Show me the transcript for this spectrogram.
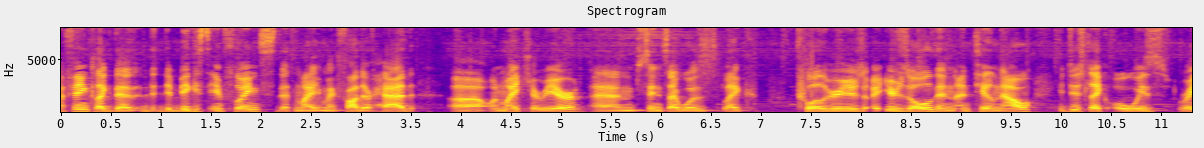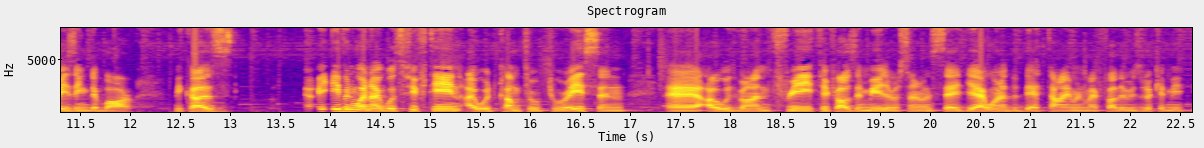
I think like the, the, biggest influence that my, my father had uh, on my career um, since I was like 12 years, years old and until now, it's just like always raising the bar. Because even when I was 15, I would come to, to race and uh, I would run three, 3,000 meters and I said, yeah, I want to do that time. And my father would look at me,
